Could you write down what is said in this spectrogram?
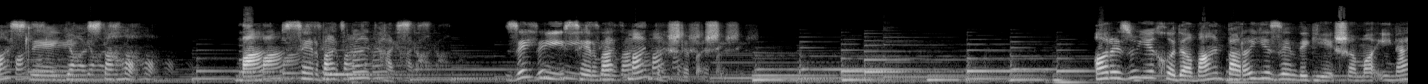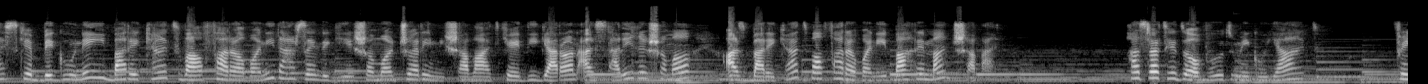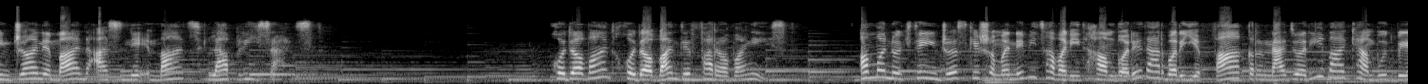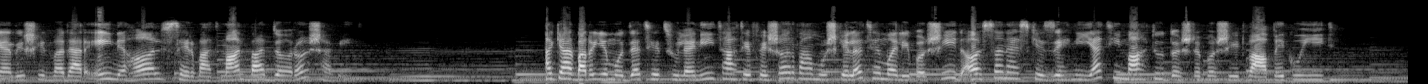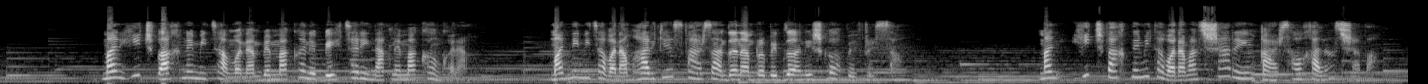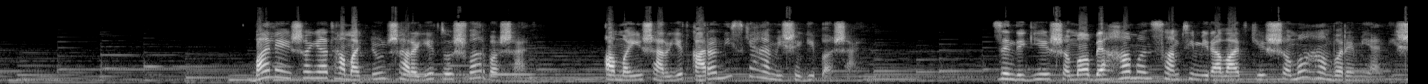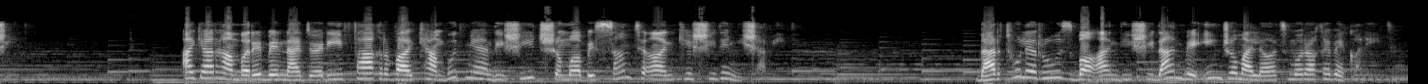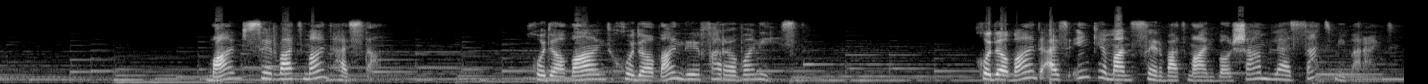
فصل یازدهم. من ثروتمند هستم. ذهنی ثروتمند داشته باشید. آرزوی خداوند برای زندگی شما این است که بگونه برکت و فراوانی در زندگی شما جاری می شود که دیگران از طریق شما از برکت و فراوانی بهره مند شوند. حضرت داوود می گوید فنجان من از نعمت لبریز است. خداوند خداوند فراوانی است. اما نکته اینجاست که شما نمی توانید همواره درباره فقر، نداری و کمبود بیندیشید و در عین حال ثروتمند و دارا شوید. اگر برای مدت طولانی تحت فشار و مشکلات مالی باشید آسان است که ذهنیتی محدود داشته باشید و بگویید من هیچ وقت نمی توانم به مکان بهتری نقل مکان کنم من نمی توانم هرگز فرزندانم را به دانشگاه بفرستم من هیچ وقت نمی توانم از شر این قرض ها خلاص شوم. بله شاید همکنون شرایط دشوار باشد اما این شرایط قرار نیست که همیشگی باشد زندگی شما به همان سمتی می رود که شما همواره می اندیشید. اگر همواره به نداری، فقر و کمبود می اندیشید شما به سمت آن کشیده می شوید. در طول روز با اندیشیدن به این جملات مراقبه کنید. من ثروتمند هستم. خداوند خداوند فراوانی است. خداوند از اینکه من ثروتمند باشم لذت می‌برد.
